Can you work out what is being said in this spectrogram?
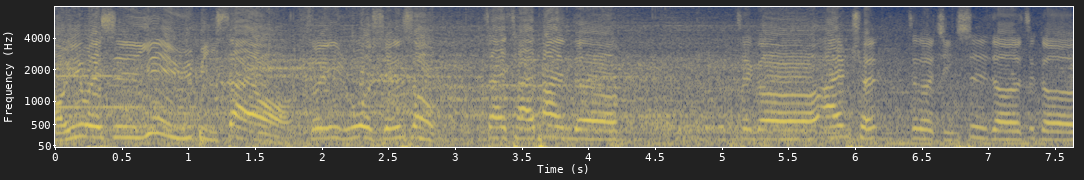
哦，因为是业余比赛哦，所以如果选手在裁判的这个安全这个警示的这个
